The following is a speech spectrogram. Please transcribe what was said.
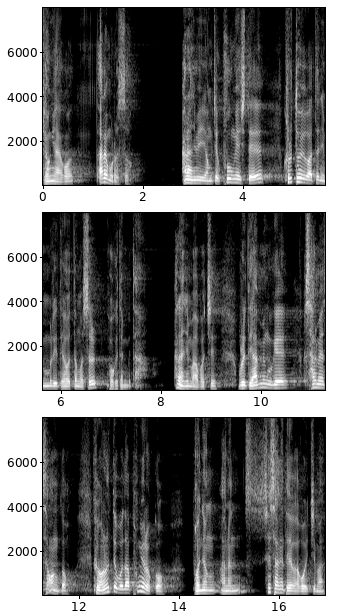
경외하고 따름으로써 하나님의 영적 부흥의 시대에 그루토의 같은 인물이 되었던 것을 보게 됩니다. 하나님 아버지, 우리 대한민국의 삶의 상황도 그 어느 때보다 풍요롭고 번영하는 세상에 되어가고 있지만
